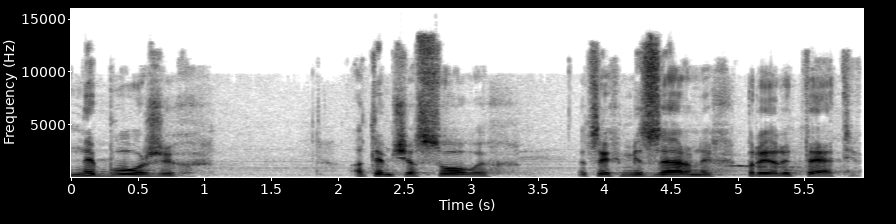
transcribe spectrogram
не Божих, а тимчасових, цих мізерних пріоритетів.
